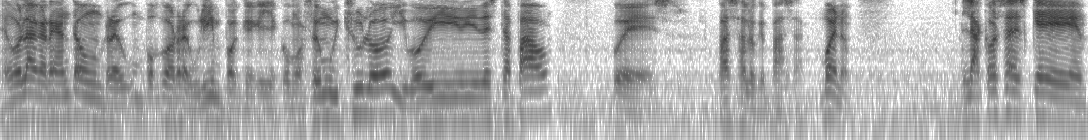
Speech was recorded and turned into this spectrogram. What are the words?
tengo la garganta un, un poco regulín porque como soy muy chulo y voy destapado, pues pasa lo que pasa. Bueno, la cosa es que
